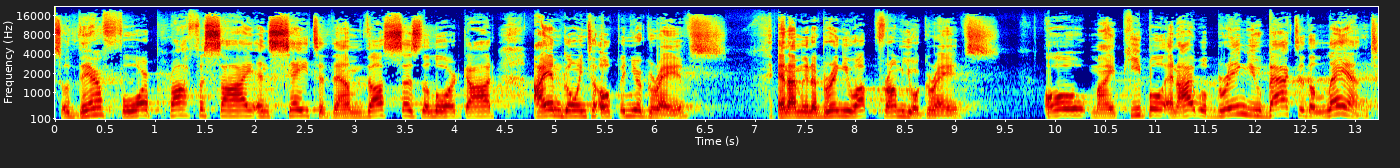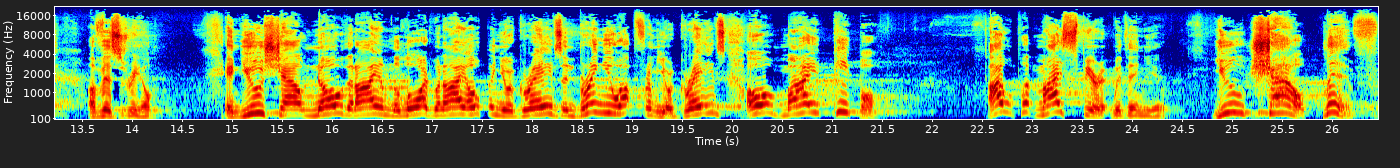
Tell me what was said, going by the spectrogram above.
So therefore prophesy and say to them, Thus says the Lord God, I am going to open your graves, and I'm going to bring you up from your graves, O my people, and I will bring you back to the land of Israel. And you shall know that I am the Lord when I open your graves and bring you up from your graves, O my people. I will put my spirit within you. You shall live,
